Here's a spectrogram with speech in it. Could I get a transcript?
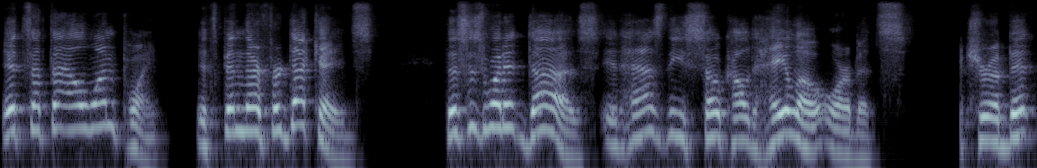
it's at the L1 point. It's been there for decades. This is what it does. It has these so-called halo orbits which are a bit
